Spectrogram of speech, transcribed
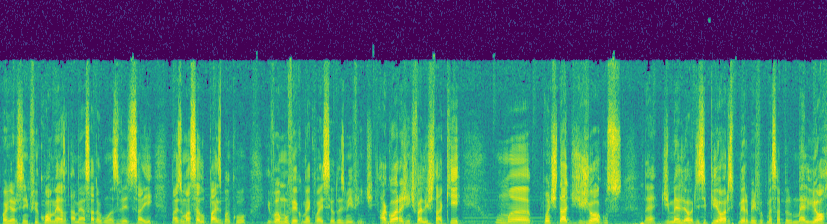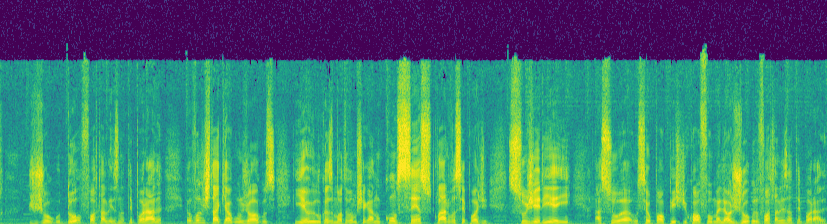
Rogério Ceni ficou ameaçado algumas vezes de sair, mas o Marcelo Paes bancou e vamos ver como é que vai ser o 2020. Agora a gente vai listar aqui uma quantidade de jogos, né, de melhores e piores. Primeiramente vou começar pelo melhor jogo do Fortaleza na temporada. Eu vou listar aqui alguns jogos e eu e o Lucas Mota vamos chegar num consenso. Claro, você pode sugerir aí a sua, o seu palpite de qual foi o melhor jogo do Fortaleza na temporada.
